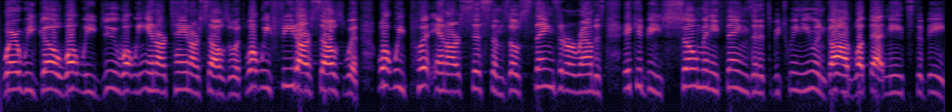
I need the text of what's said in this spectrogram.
where we go, what we do, what we entertain ourselves with, what we feed ourselves with, what we put in our systems, those things that are around us. It could be so many things, and it's between you and God what that needs to be.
